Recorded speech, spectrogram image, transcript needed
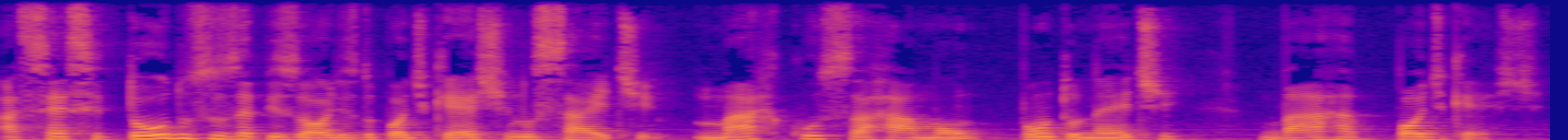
Acesse todos os episódios do podcast no site marcosramon.net barra podcast.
